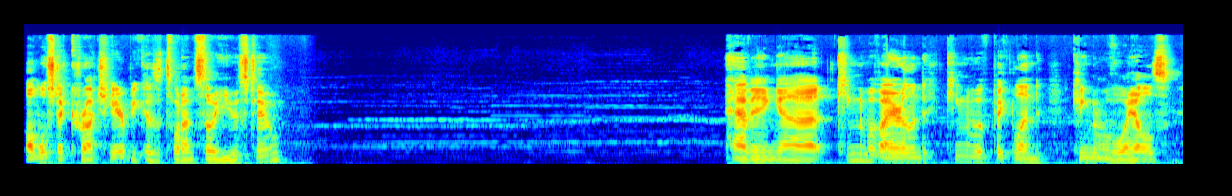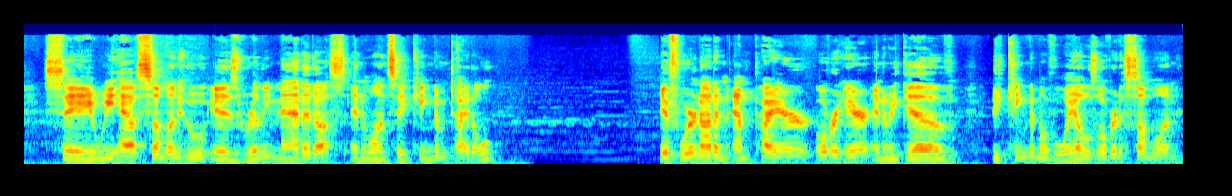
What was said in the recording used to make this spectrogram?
almost a crutch here because it's what I'm so used to. Having uh, Kingdom of Ireland, Kingdom of Pictland, Kingdom of Wales say we have someone who is really mad at us and wants a kingdom title. If we're not an empire over here and we give the Kingdom of Wales over to someone,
